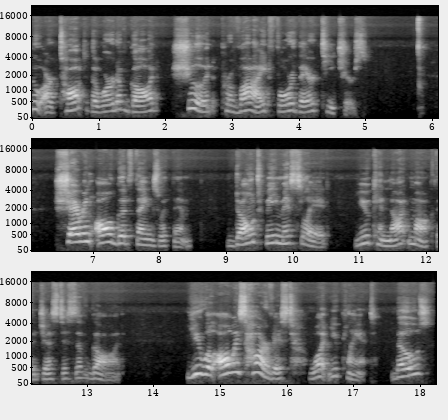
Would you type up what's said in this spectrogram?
who are taught the Word of God should provide for their teachers, sharing all good things with them. Don't be misled. You cannot mock the justice of God. You will always harvest what you plant. Those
